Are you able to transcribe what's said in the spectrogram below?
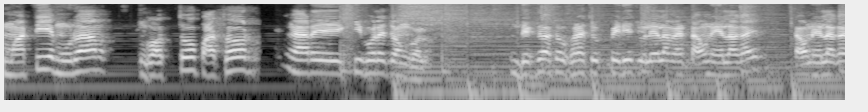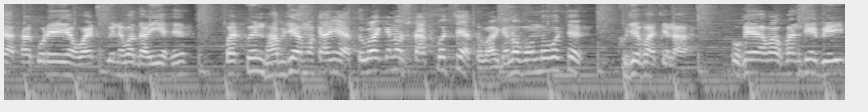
মাটি মুড়াম গর্ত, পাথর আর এই কী বলে জঙ্গল। দেখতে পাচ্ছ, ওখানে চুপ পেরিয়ে চলে এলাম টাউন এলাকায়। টাউন এলাকায় আসার পরে হোয়াইট কুইন আবার দাঁড়িয়ে আছে। হোয়াইট কুইন ভাবছে, আমাকে আগে এতবার কেন স্টার্ট করছে? এতবার কেন বন্ধ করছে? খুঁজে পাচ্ছে না। ওকে আবার ওখান থেকে বেরিয়ে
